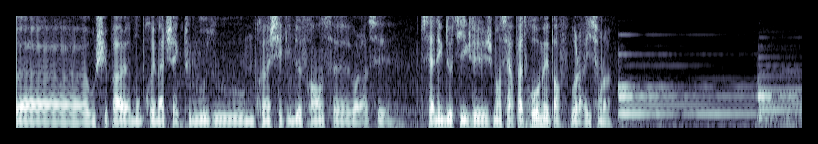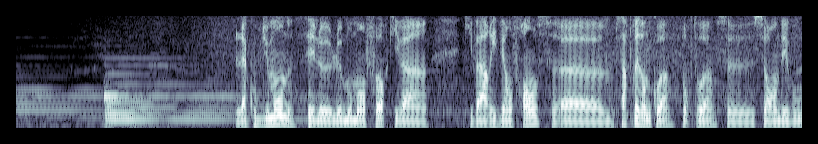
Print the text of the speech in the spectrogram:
euh, je sais pas, mon premier match avec Toulouse ou mon premier match avec l'équipe de France. Euh, voilà, c'est anecdotique. Je, m'en sers pas trop, mais parfois, voilà, ils sont là. La Coupe du Monde, c'est le, moment fort qui va, qui va arriver en France. Euh, ça représente quoi pour toi, ce, ce rendez-vous?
